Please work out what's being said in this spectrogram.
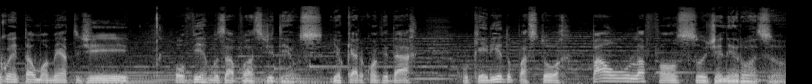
Chegou então o momento de ouvirmos a voz de Deus. E eu quero convidar o querido pastor Paulo Afonso Generoso.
